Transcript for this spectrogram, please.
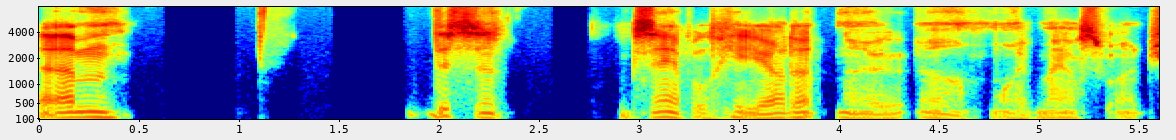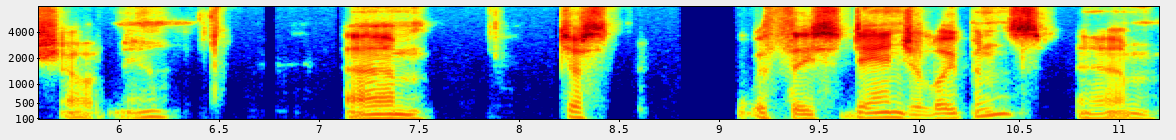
Um, this example here, I don't know, oh, my mouse won't show it now. Um, just with these Danja lupins, um,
